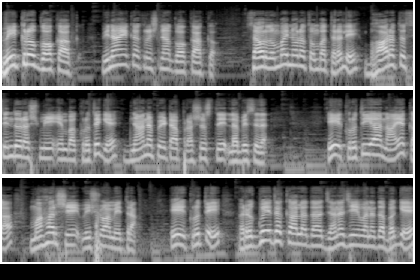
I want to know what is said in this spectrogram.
ವಿಕ್ರು ಗೋಕಾಕ್, ವಿನಾಯಕ ಕೃಷ್ಣ ಗೋಕಾಕ್. ಸಾವಿರದ ಒಂಬೈನೂರ ತೊಂಬತ್ತರಲ್ಲಿ ಭಾರತ ಸಿಂಧು ರಶ್ಮಿ ಎಂಬ ಕೃತಿಗೆ ಜ್ಞಾನಪೀಠ ಪ್ರಶಸ್ತಿ ಲಭಿಸಿದೆ. ಈ ಕೃತಿಯ ನಾಯಕ ಮಹರ್ಷಿ ವಿಶ್ವಾಮಿತ್ರ. ಈ ಕೃತಿ ಋಗ್ವೇದ ಕಾಲದ ಜನಜೀವನದ ಬಗ್ಗೆ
